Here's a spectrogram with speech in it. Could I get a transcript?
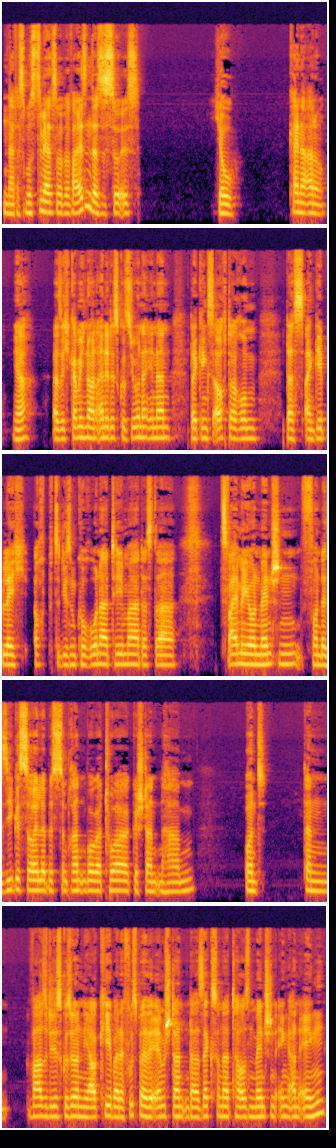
na, das musst du mir erstmal beweisen, dass es so ist. Yo. Keine Ahnung, ja? Also ich kann mich nur an eine Diskussion erinnern, da ging es auch darum, dass angeblich auch zu diesem Corona-Thema, dass da zwei Millionen Menschen von der Siegessäule bis zum Brandenburger Tor gestanden haben. Und dann war so die Diskussion, ja, okay, bei der Fußball-WM standen da 600.000 Menschen eng an eng.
